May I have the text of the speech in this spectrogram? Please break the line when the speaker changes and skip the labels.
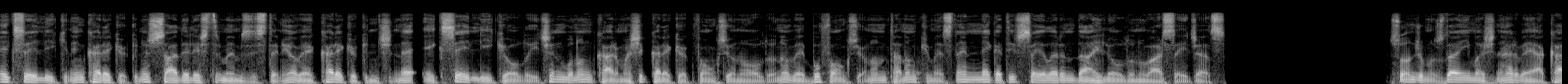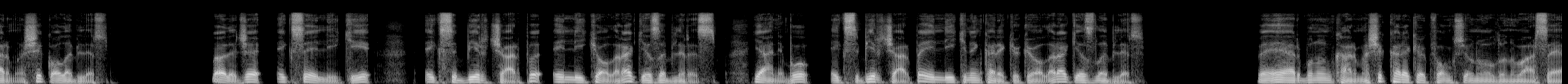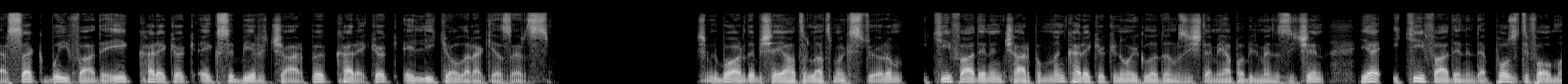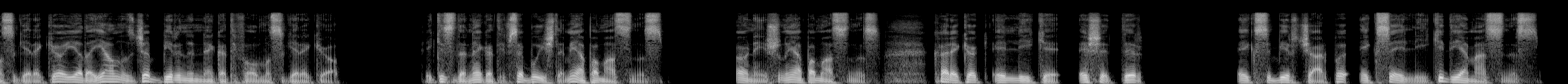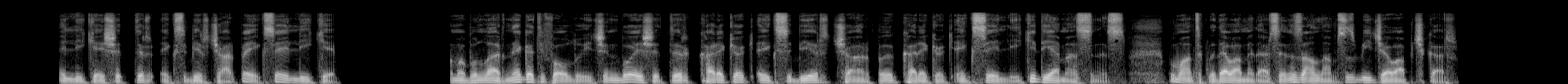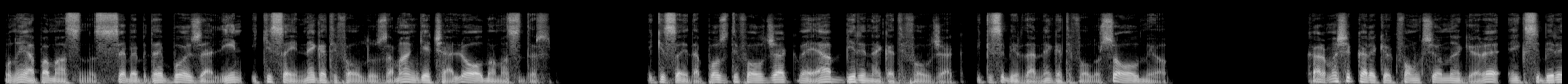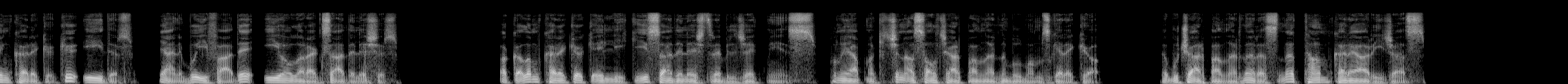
Eksi 52'nin karekökünü sadeleştirmemiz isteniyor ve karekökün içinde eksi 52 olduğu için bunun karmaşık karekök fonksiyonu olduğunu ve bu fonksiyonun tanım kümesine negatif sayıların dahil olduğunu varsayacağız. Sonucumuz da imajiner veya karmaşık olabilir. Böylece eksi 52'yi eksi 1 çarpı 52 olarak yazabiliriz. Yani bu, eksi 1 çarpı 52'nin karekökü olarak yazılabilir. Ve eğer bunun karmaşık karekök fonksiyonu olduğunu varsayarsak, bu ifadeyi karekök eksi 1 çarpı karekök 52 olarak yazarız. Şimdi bu arada bir şeyi hatırlatmak istiyorum. İki ifadenin çarpımının karekökünü uyguladığımız işlemi yapabilmeniz için, ya iki ifadenin de pozitif olması gerekiyor ya da yalnızca birinin negatif olması gerekiyor. İkisi de negatifse bu işlemi yapamazsınız. Örneğin şunu yapamazsınız. Karekök 52 eşittir eksi 1 çarpı eksi 52 diyemezsiniz. 52 eşittir eksi 1 çarpı eksi 52. Ama bunlar negatif olduğu için bu eşittir karekök eksi 1 çarpı karekök eksi 52 diyemezsiniz. Bu mantıkla devam ederseniz anlamsız bir cevap çıkar. Bunu yapamazsınız. Sebebi de bu özelliğin iki sayı negatif olduğu zaman geçerli olmamasıdır. İki sayı da pozitif olacak veya biri negatif olacak. İkisi birden negatif olursa olmuyor. Karmaşık karekök fonksiyonuna göre eksi 1'in karekökü i'dir. Yani bu ifade i olarak sadeleşir. Bakalım karekök 52'yi sadeleştirebilecek miyiz? Bunu yapmak için asal çarpanlarını bulmamız gerekiyor. Ve bu çarpanların arasında tam kare arayacağız.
